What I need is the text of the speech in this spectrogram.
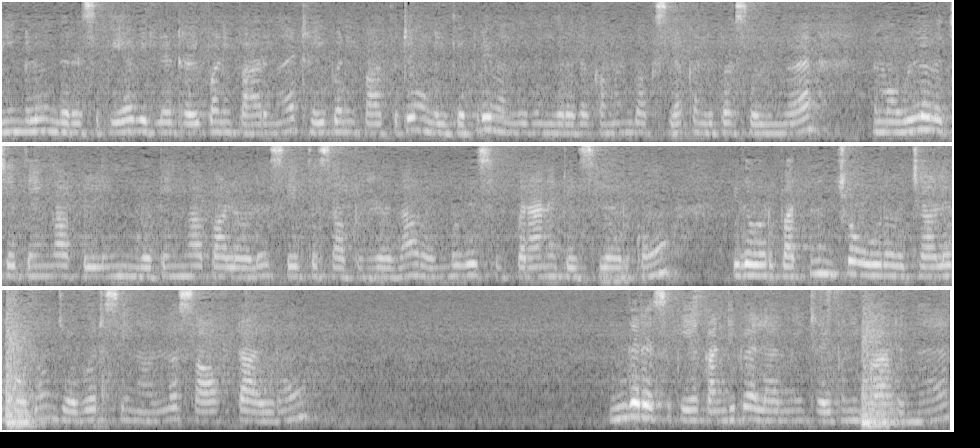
நீங்களும் இந்த ரெசிபியை வீட்டில் ட்ரை பண்ணி பாருங்கள் ட்ரை பண்ணி பார்த்துட்டு உங்களுக்கு எப்படி வந்ததுங்கிறத கமெண்ட் பாக்ஸில் கண்டிப்பாக சொல்லுங்கள் நம்ம உள்ளே வச்ச தேங்காய் பில்லிங் இந்த தேங்காய் பாலோடு சேர்த்து சாப்பிட்றது தான் ரொம்பவே சூப்பரான டேஸ்ட்டில் இருக்கும். இது ஒரு பத்து நிமிஷம் ஊற வச்சாலே போதும். ஜவ்வரிசி நல்லா சாஃப்டாயிரும் இந்த ரெசிபியை கண்டிப்பாக எல்லாருமே ட்ரை பண்ணி பாருங்கள்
